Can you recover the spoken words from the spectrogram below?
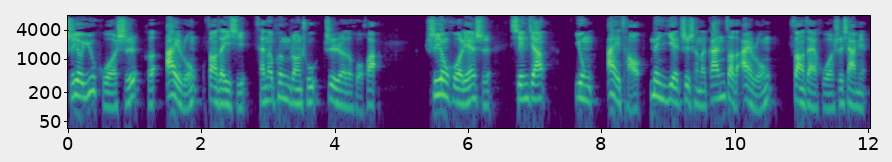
只有与火石和艾绒放在一起，才能碰撞出炙热的火花。使用火镰时，先将用艾草嫩叶制成的干燥的艾绒放在火石下面，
